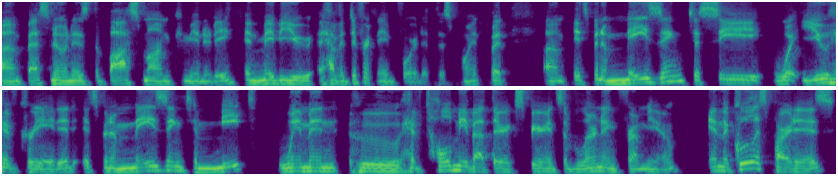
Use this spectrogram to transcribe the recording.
um, best known as the Boss Mom community. And maybe you have a different name for it at this point, but um, it's been amazing to see what you have created. It's been amazing to meet women who have told me about their experience of learning from you. And the coolest part is,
